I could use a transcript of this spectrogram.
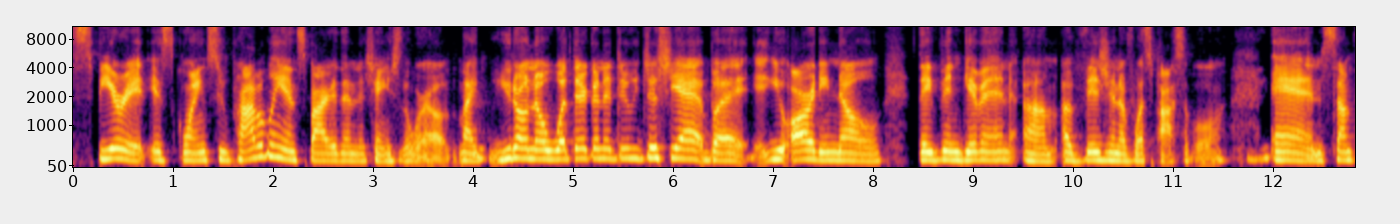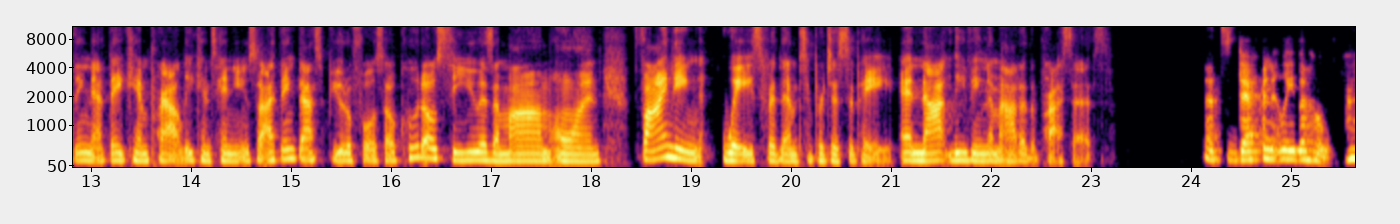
spirit is going to probably inspire them to change the world. Like mm-hmm. you don't know what they're going to do just yet, but you already know they've been given um, a vision of what's possible mm-hmm. and something that they can proudly continue. So I think that's beautiful. So kudos to you as a mom on finding ways for them to participate and not leaving them out of the process. That's definitely the hope. so,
